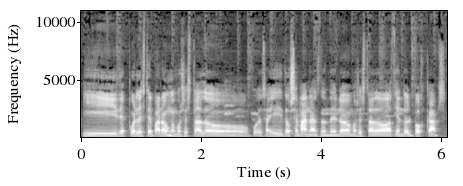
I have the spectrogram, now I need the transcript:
Y después de este parón hemos estado, pues hay dos semanas donde no hemos estado haciendo el podcast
